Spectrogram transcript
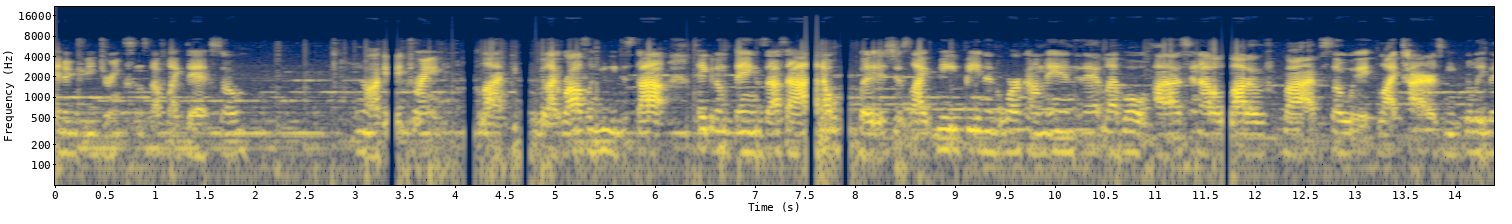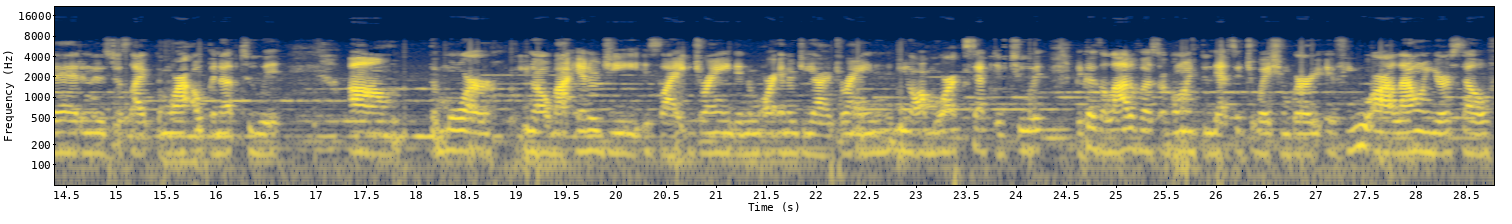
energy drinks and stuff like that. So, you know, I get drained a lot. People be like, Rosalind, you need to stop taking them things. I said, I know but it's just like me being in the work I'm in and that level I send out a lot of vibes so it like tires me really bad and it's just like the more I open up to it um, the more you know my energy is like drained and the more energy I drain and you know I'm more acceptive to it because a lot of us are going through that situation where if you are allowing yourself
